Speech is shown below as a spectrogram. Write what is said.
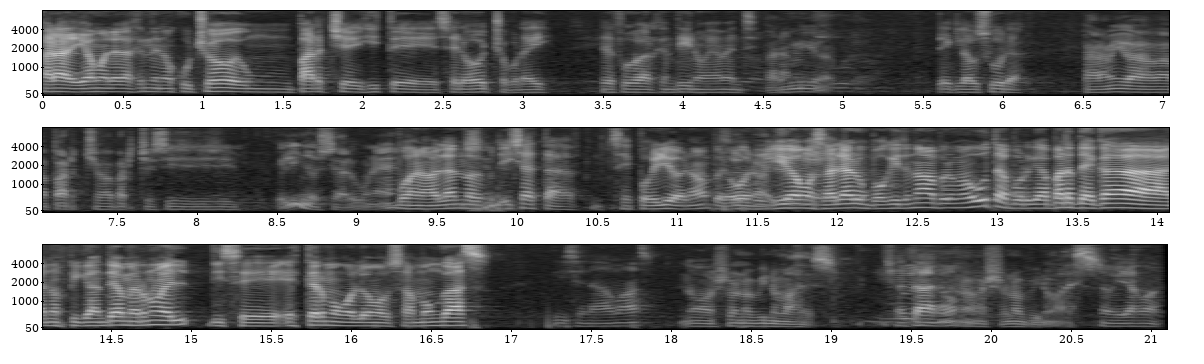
Pará, digámosle a la gente no escuchó un parche, dijiste 08 por ahí. Del fútbol argentino, obviamente. Para mí, va- De clausura. para mí va, va parche, va parche, sí, sí, sí. Qué lindo ese álbum, ¿eh? Bueno, hablando, y ya está, se spoileó, ¿no? Pero bueno, íbamos a hablar un poquito. No, pero me gusta porque aparte acá nos picantea Mernuel, dice, es termo con los Among Us, dice nada más. No, yo no opino más de eso. Ya está, ¿no? No, yo no opino más de eso. No mirás más.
